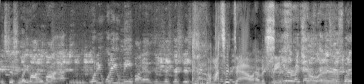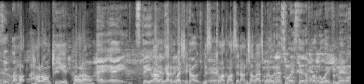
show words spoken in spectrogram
it's just late a little my, bit. what do you what do you mean by that? Just just just, just I'm about to sit down. I have a seat. Reiterate that. Your Just, just, what is it? Like, Hold, hold on, Kia. Hold on. Hey, hey, stay your All right, we got a away question. from the couch, This- man. come on, come on, sit down. This is our last question. No, question. this way. Stay the fuck away from there. All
